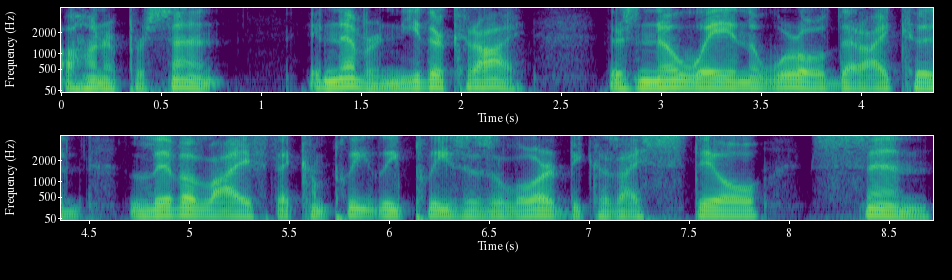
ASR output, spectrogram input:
hundred percent. It never. Neither could I. There's no way in the world that I could live a life that completely pleases the Lord because I still sin.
